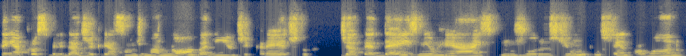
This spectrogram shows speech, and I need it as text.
tem a possibilidade de criação de uma nova linha de crédito de até 10 mil reais, com juros de 1% ao ano,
